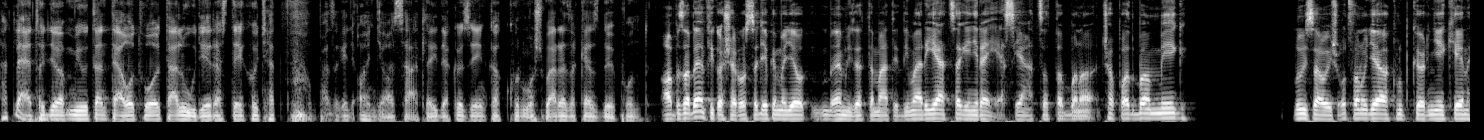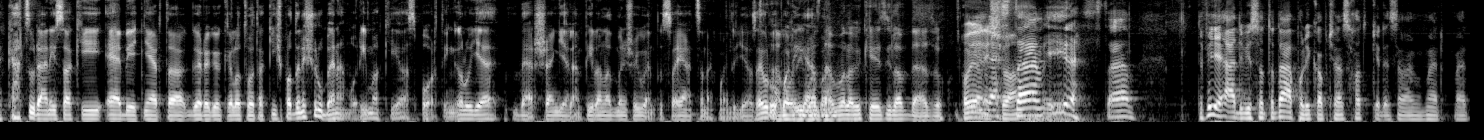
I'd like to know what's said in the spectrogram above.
Hát lehet, hogy miután te ott voltál, úgy érezték, hogy hát fú, bazeg, egy angyal szállt le ide közénk, akkor most már ez a kezdőpont. Az a Benfica se rossz egyébként, mert ugye ott említettem Máté Di Mariát, szegény Reyes játszott abban a csapatban még. Luisao is ott van ugye a klub környékén, Kacuránis, aki EB-t nyert a görögökkel, ott volt a kispadon, és Ruben Amorim, aki a Sportinggal ugye verseng jelen pillanatban, és a juventus játszanak majd ugye az Európa Amorim az nem Ligában. valami kézilabdázó. Olyan is van. Éreztem, éreztem. De figyelj, Ádi, viszont a Nápoli kapcsán ezt hadd kérdezem meg, mert, mert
